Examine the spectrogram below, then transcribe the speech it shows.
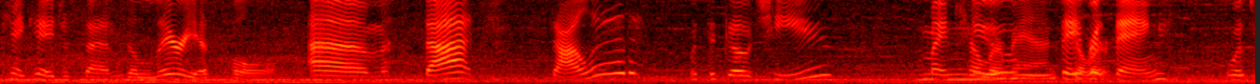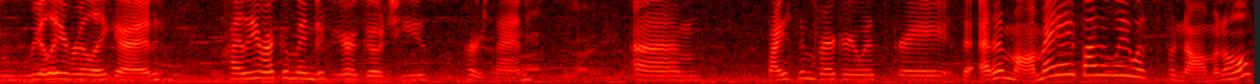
KK just said. Delirious full. Um, that salad with the goat cheese is my Killer, new man, favorite killer. thing. Was really really good. Highly recommend if you're a goat cheese person. Um, bison burger was great. The edamame, by the way, was phenomenal.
